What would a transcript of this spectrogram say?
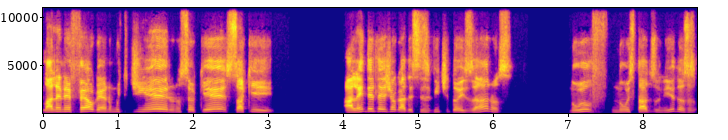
lá na NFL, ganhando muito dinheiro, não sei o quê, só que além dele ter jogado esses 22 anos, no, nos Estados Unidos as,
